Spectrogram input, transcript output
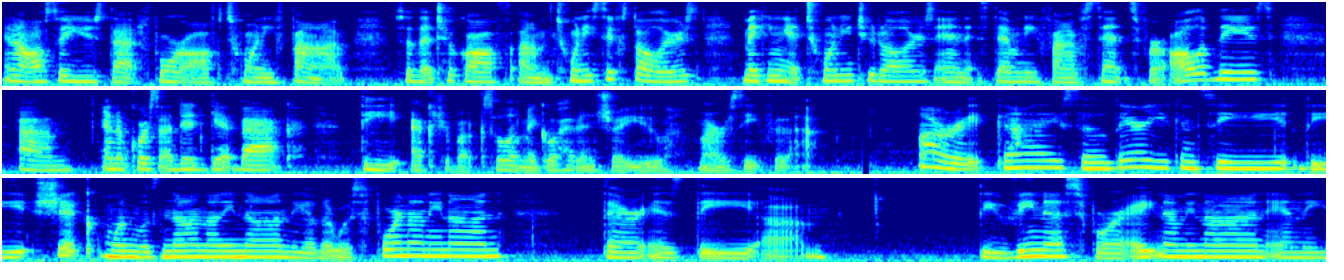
And I also used that 4 off 25. So that took off um, $26, making it $22.75 for all of these. Um, and of course, I did get back the extra buck. So let me go ahead and show you my receipt for that. Alright guys, so there you can see the Schick, one was $9.99, the other was $4.99. There is the um, the Venus for $8.99 and the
